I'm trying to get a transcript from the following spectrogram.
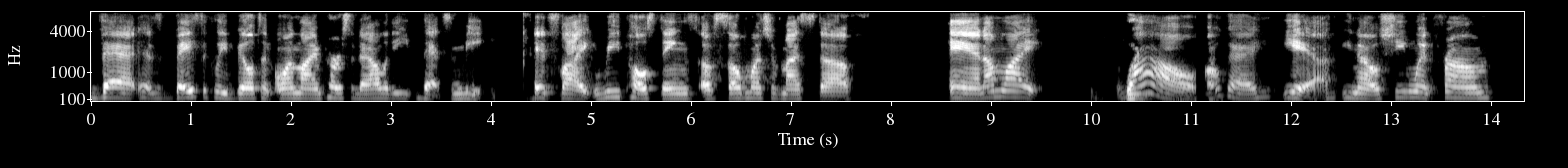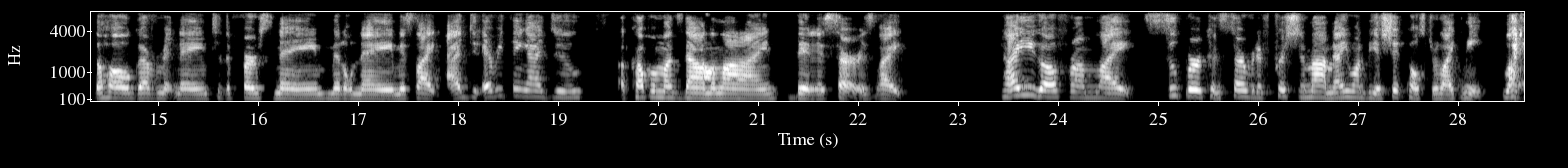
that has basically built an online personality that's me. It's like repostings of so much of my stuff. And I'm like, wow, okay. Yeah. You know, she went from the whole government name to the first name, middle name. It's like I do everything I do a couple months down the line, then it's her. It's like how you go from like super conservative Christian mom now you want to be a shit poster like me? Like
